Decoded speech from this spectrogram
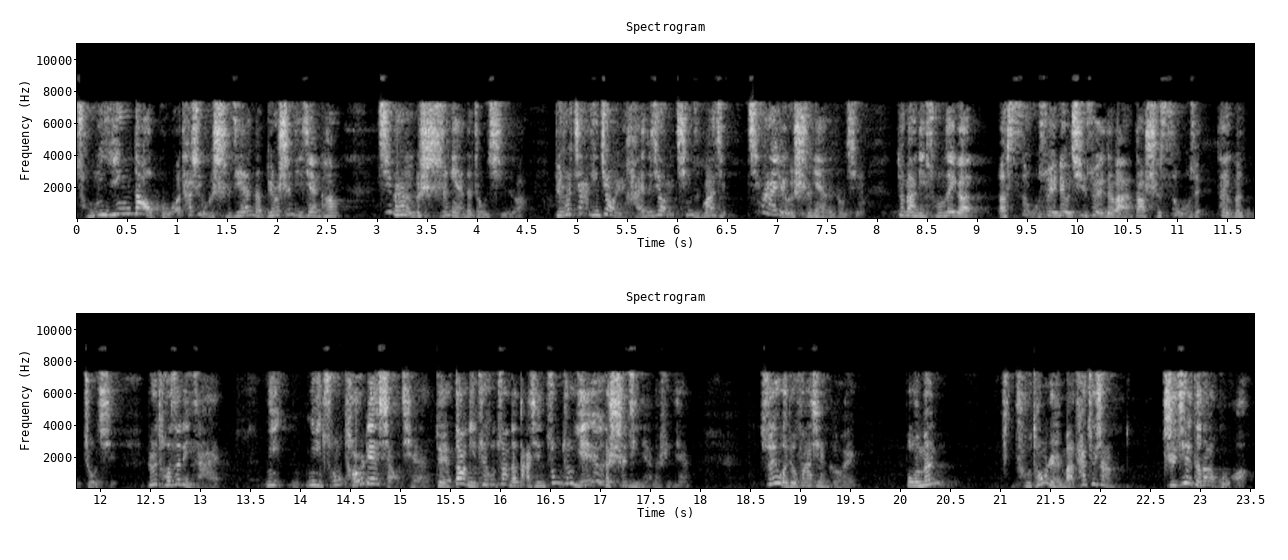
从因到果，它是有个时间的。比如身体健康，基本上有个十年的周期，对吧？比如说家庭教育、孩子教育、亲子关系，基本上有个十年的周期，对吧？你从这个呃四五岁、六七岁，对吧？到十四五岁，它有个周期。比如投资理财。你你从投一点小钱，对，到你最后赚到大钱，终究也有个十几年的时间，所以我就发现各位，我们普通人吧，他就想直接得到果，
